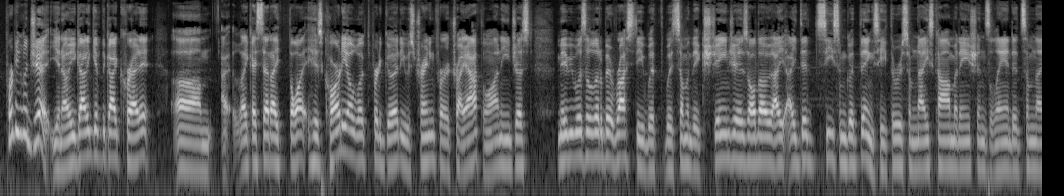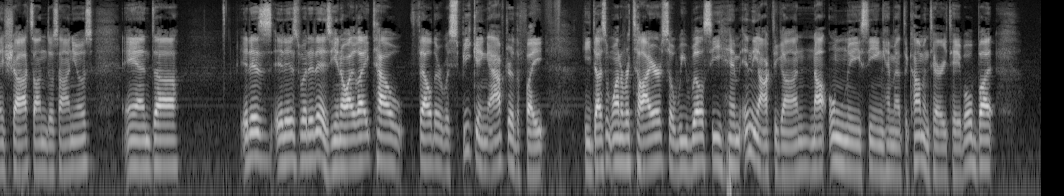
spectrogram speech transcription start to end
pretty legit. You know, you got to give the guy credit. Um, I, like I said, I thought his cardio looked pretty good. He was training for a triathlon. He just maybe was a little bit rusty with, with some of the exchanges, although I, I did see some good things. He threw some nice combinations, landed some nice shots on Dos Anjos, and uh, it is it is what it is. You know, I liked how Felder was speaking after the fight. He doesn't want to retire, so we will see him in the octagon, not only seeing him at the commentary table, but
